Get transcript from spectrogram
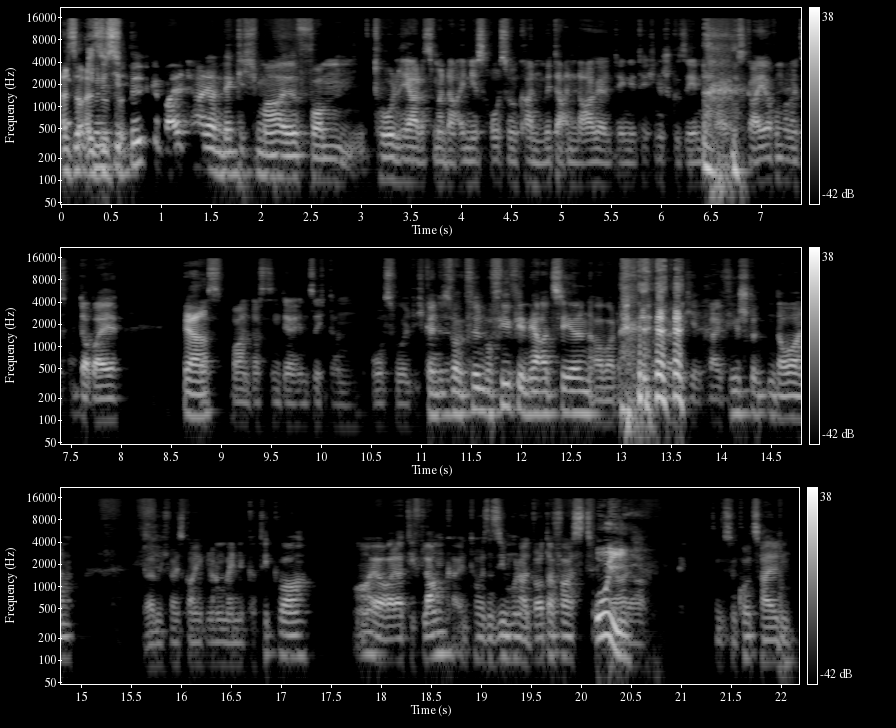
also, wenn man also schon die Bildgewalt hat, dann denke ich mal vom Ton her, dass man da einiges rausholen kann mit der Anlage, denke technisch gesehen. War Sky auch immer ganz gut dabei. ja. dass man das in der Hinsicht dann rausholt. Ich könnte jetzt beim Film noch viel, viel mehr erzählen, aber das wird wahrscheinlich hier drei, vier Stunden dauern. Ähm, ich weiß gar nicht, wie lange meine Kritik war. Oh ja, relativ lang, 1700 Wörter fast. Ui. Ja, ja, ein bisschen kurz halten.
